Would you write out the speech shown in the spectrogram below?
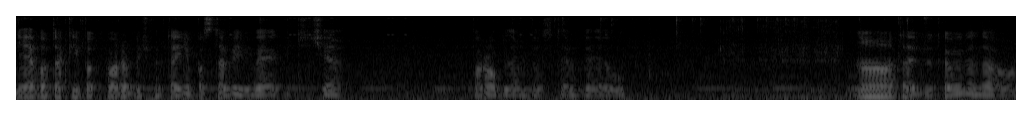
Nie, bo takiej podpory byśmy tutaj nie postawili, bo jak widzicie problem by z tym był. No, to brzydko wyglądało.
